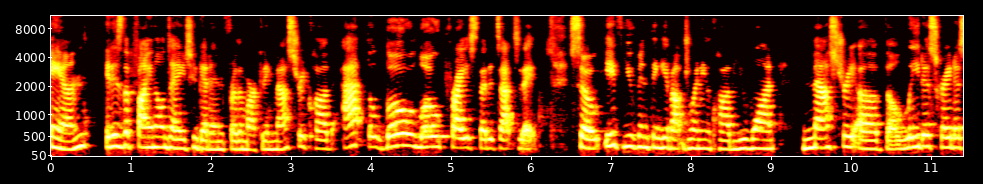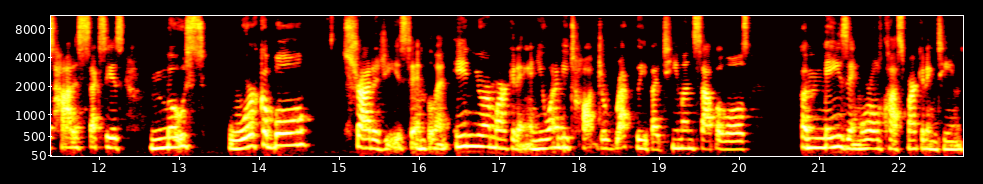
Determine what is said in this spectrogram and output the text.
And it is the final day to get in for the Marketing Mastery Club at the low, low price that it's at today. So if you've been thinking about joining the club, you want mastery of the latest, greatest, hottest, sexiest, most workable strategies to implement in your marketing and you want to be taught directly by Team Unstoppable's amazing world class marketing team,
